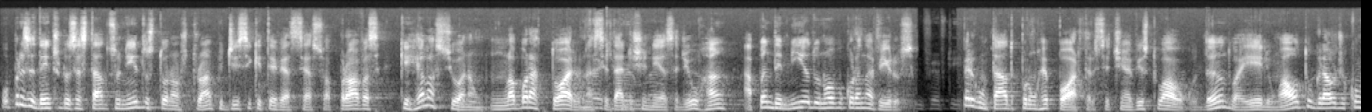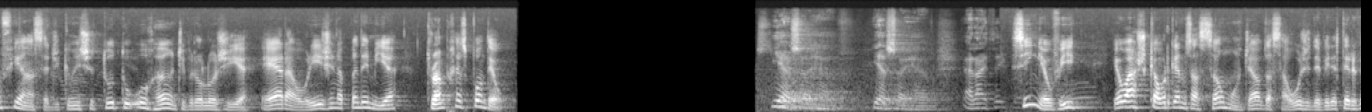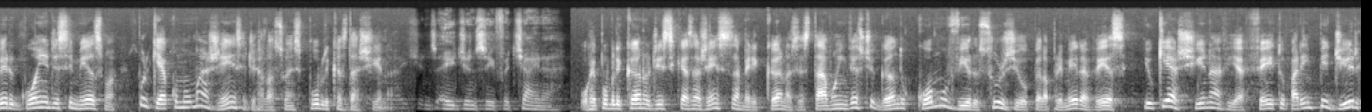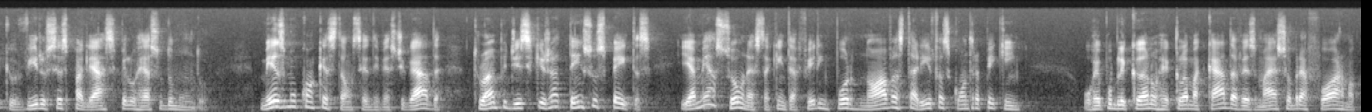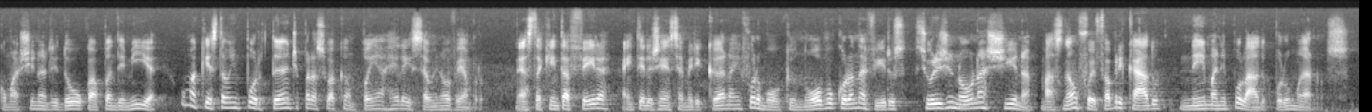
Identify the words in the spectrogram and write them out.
O presidente dos Estados Unidos, Donald Trump, disse que teve acesso a provas que relacionam um laboratório na cidade chinesa de Wuhan à pandemia do novo coronavírus. Perguntado por um repórter se tinha visto algo, dando a ele um alto grau de confiança de que o Instituto Wuhan de Virologia era a origem da pandemia, Trump respondeu: Sim, eu vi. Eu acho que a Organização Mundial da Saúde deveria ter vergonha de si mesma, porque é como uma agência de relações públicas da China. O republicano disse que as agências americanas estavam investigando como o vírus surgiu pela primeira vez e o que a China havia feito para impedir que o vírus se espalhasse pelo resto do mundo. Mesmo com a questão sendo investigada, Trump disse que já tem suspeitas e ameaçou nesta quinta-feira impor novas tarifas contra Pequim. O republicano reclama cada vez mais sobre a forma como a China lidou com a pandemia, uma questão importante para sua campanha à reeleição em novembro. Nesta quinta-feira, a inteligência americana informou que o novo coronavírus se originou na China, mas não foi fabricado nem manipulado por humanos.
